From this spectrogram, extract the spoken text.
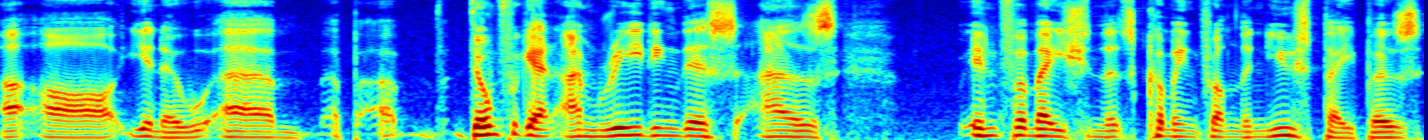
uh, are, you know, um, uh, uh, don't forget, I'm reading this as information that's coming from the newspapers,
